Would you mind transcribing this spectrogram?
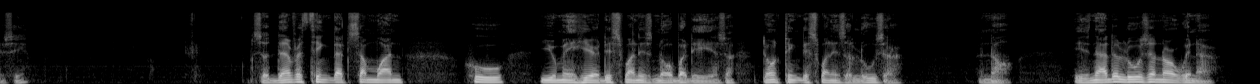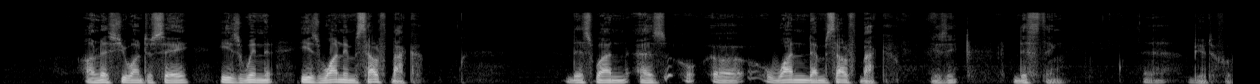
you see. So never think that someone who you may hear this one is nobody. Don't think this one is a loser. No. He's a loser nor winner. Unless you want to say he's, win, he's won himself back. This one has uh, won themselves back. You see, this thing. Yeah, beautiful.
